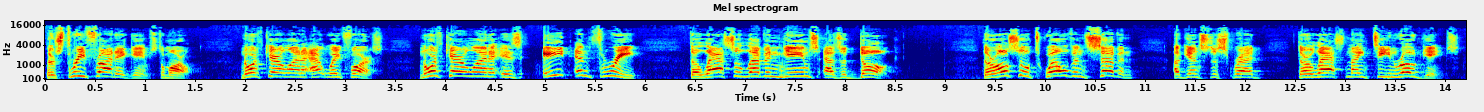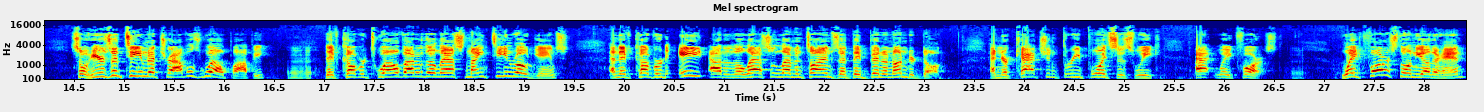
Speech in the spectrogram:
There's three Friday games tomorrow. North Carolina at Wake Forest. North Carolina is 8 and 3 the last 11 games as a dog. They're also 12 and 7 against the spread their last 19 road games. So here's a team that travels well, Poppy. Mm-hmm. They've covered 12 out of their last 19 road games, and they've covered 8 out of the last 11 times that they've been an underdog. And they're catching 3 points this week at Wake Forest. Mm-hmm. Wake Forest, on the other hand,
